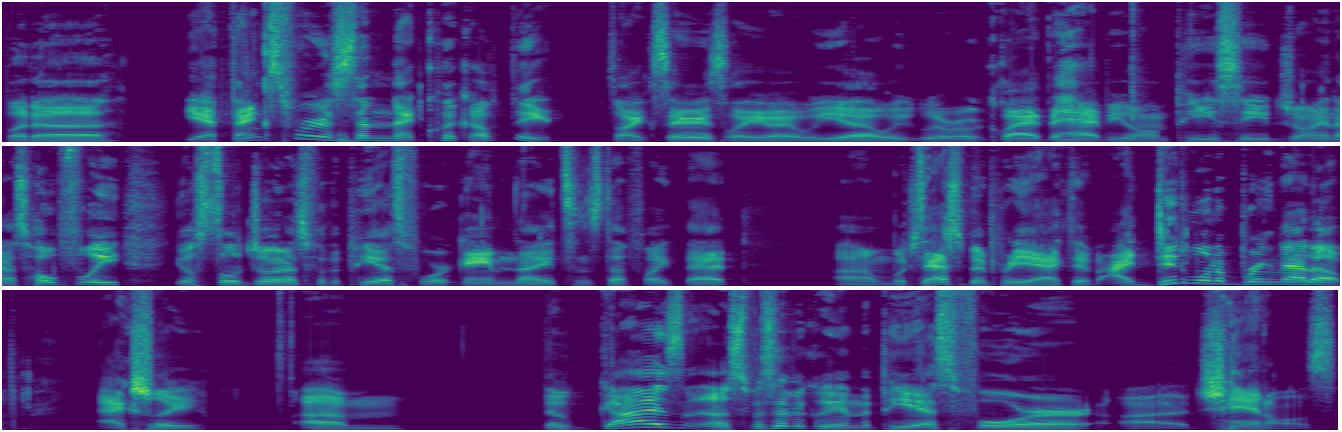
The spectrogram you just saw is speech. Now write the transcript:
but uh, yeah, thanks for sending that quick update. Like seriously, uh, we uh we were glad to have you on PC. Join us. Hopefully, you'll still join us for the PS4 game nights and stuff like that. Um, which that's been pretty active. I did want to bring that up actually um, the guys uh, specifically in the PS4 uh, channels,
